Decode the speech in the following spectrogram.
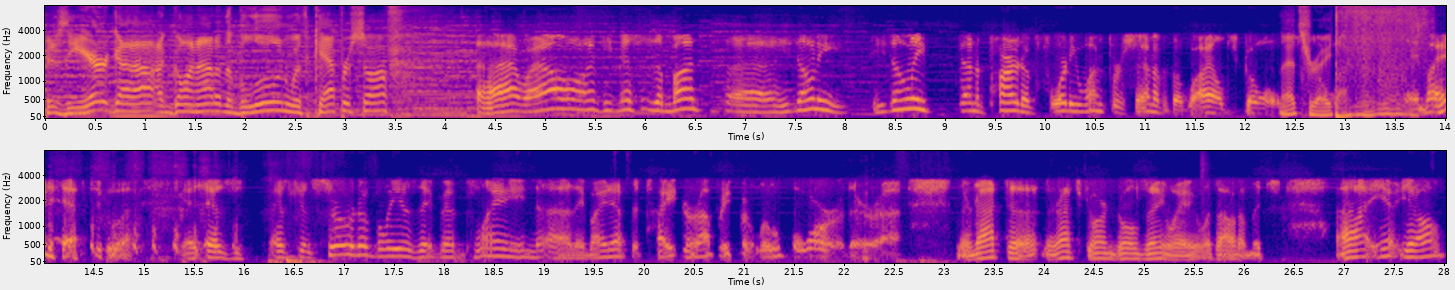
Has the air got out, gone out of the balloon with Kaprizov? Uh, well, if he misses a month, uh, he's only he's only been a part of forty one percent of the Wild's goals. That's right. They might have to, uh, as as conservatively as they've been playing, uh, they might have to tighten her up even a little more. They're uh, they're not uh, they're not scoring goals anyway without him. It's uh, you, you know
